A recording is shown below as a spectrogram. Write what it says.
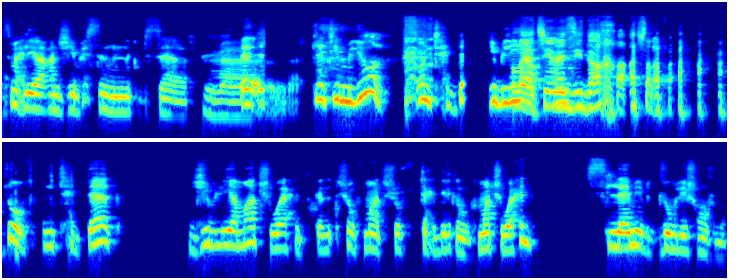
اسمح لي غنجي محسن منك بزاف. ما آه، 30 مليون؟ ونتحداك تجيب الله لي يعطيه ويزيد واخا أشرف. شوف نتحداك تجيب لي ماتش واحد. شوف ماتش شوف التحدي اللي كنقول ماتش واحد سلامي بدلو بلي شونجمون.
